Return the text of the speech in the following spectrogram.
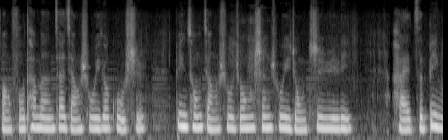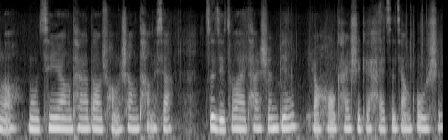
仿佛他们在讲述一个故事，并从讲述中生出一种治愈力。孩子病了，母亲让他到床上躺下，自己坐在他身边，然后开始给孩子讲故事。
